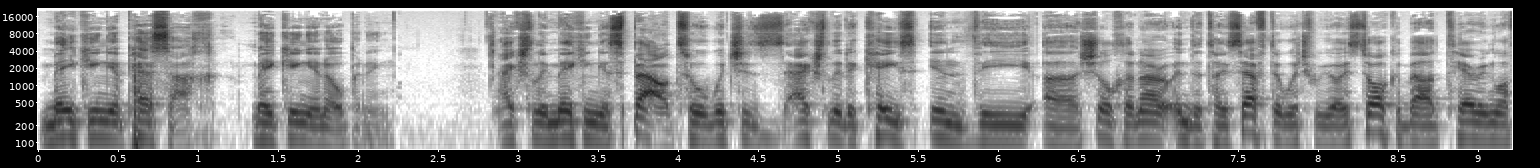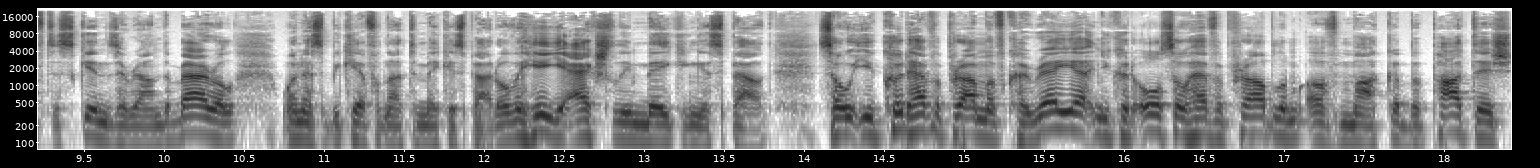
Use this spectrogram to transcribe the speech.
making a Pesach, making an opening actually making a spout, so which is actually the case in the uh, Shulchan Aruch, in the Tosefta, which we always talk about, tearing off the skins around the barrel. One has to be careful not to make a spout. Over here, you're actually making a spout. So you could have a problem of kareya, and you could also have a problem of maka bepatish,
